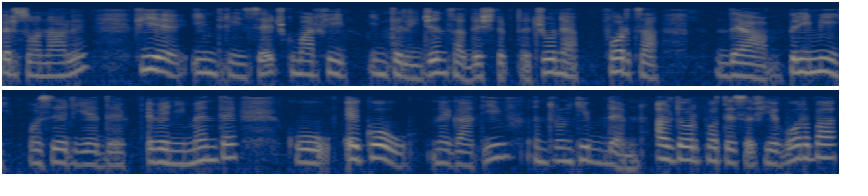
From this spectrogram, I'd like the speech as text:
personale, fie intrinseci, cum ar fi inteligența, deșteptăciunea, forța de a primi o serie de evenimente cu ecou negativ într-un chip demn. Alteori poate să fie vorba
